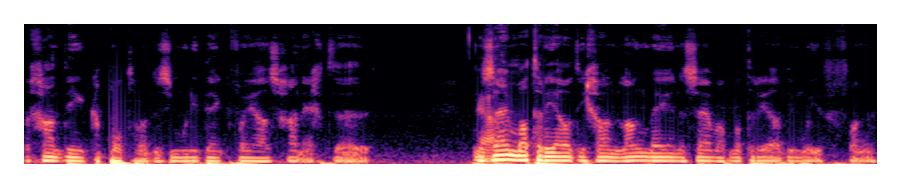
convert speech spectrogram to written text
er gaan dingen kapot hoor. Dus je moet niet denken van ja, ze gaan echt. er Ja. zijn materiaal die gaan lang mee en er zijn wat materiaal die moet je vervangen.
